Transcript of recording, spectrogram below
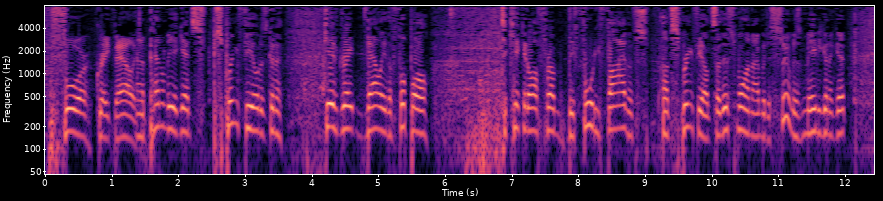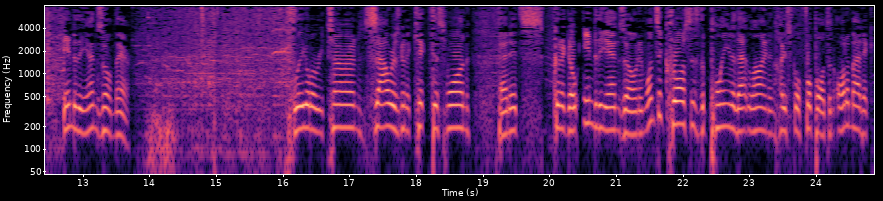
for Great Valley. And a penalty against Springfield is going to give Great Valley the football to kick it off from the 45 of, of Springfield. So this one, I would assume, is maybe going to get into the end zone there. Flegel to return. Sauer is going to kick this one, and it's going to go into the end zone. And once it crosses the plane of that line in high school football, it's an automatic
